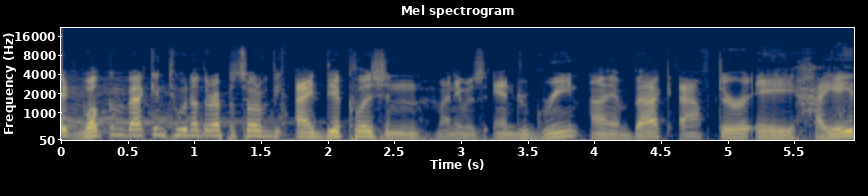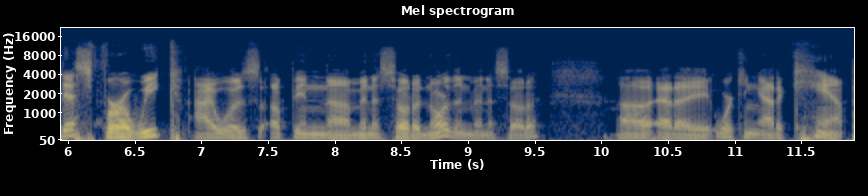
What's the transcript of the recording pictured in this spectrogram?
right, welcome back into another episode of the Idea Collision. My name is Andrew Green. I am back after a hiatus for a week. I was up in uh, Minnesota, northern Minnesota, uh, at a working at a camp.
